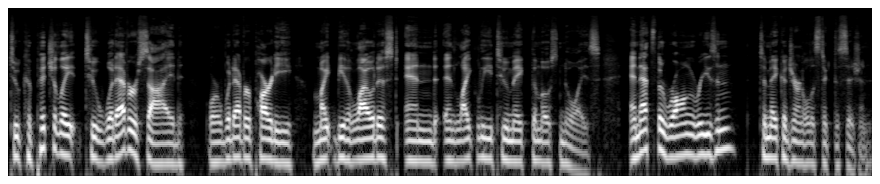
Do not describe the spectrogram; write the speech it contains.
to capitulate to whatever side or whatever party might be the loudest and and likely to make the most noise. And that's the wrong reason to make a journalistic decision.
